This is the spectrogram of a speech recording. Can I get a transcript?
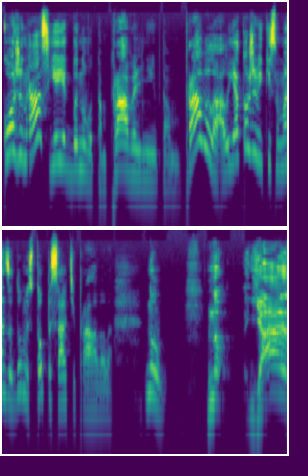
Кожен раз є якби ну от там правильні там правила, але я теж в якийсь момент задумуюсь, хто писав ті правила. Ну, Ну, я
